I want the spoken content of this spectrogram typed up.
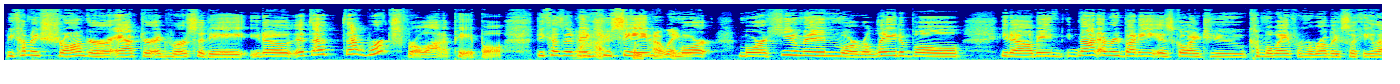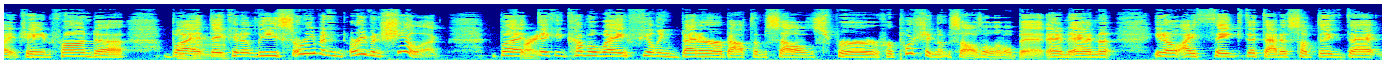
becoming stronger after adversity, you know, it, that, that works for a lot of people because it makes you seem compelling. more more human, more relatable. You know, I mean, not everybody is going to come away from aerobics looking like Jane Fonda, but Mhm. they could at least, or even, or even Sheila, but Right. they could come away feeling better about themselves for for pushing themselves a little bit. And and you know, I think that that is something that,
